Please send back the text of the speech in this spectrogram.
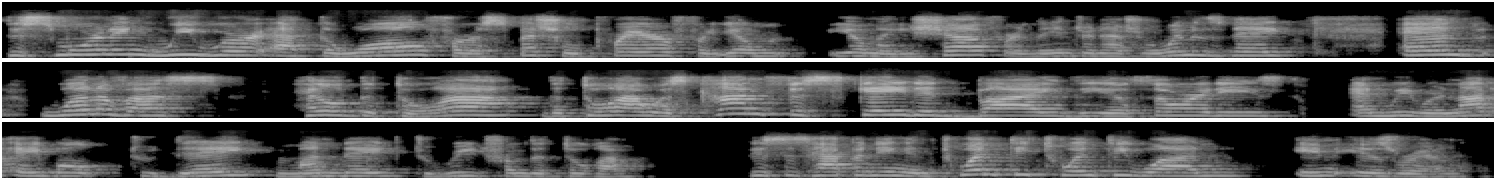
This morning we were at the wall for a special prayer for Yom, Yom HaIsha, for the International Women's Day. And one of us held the Torah. The Torah was confiscated by the authorities, and we were not able today, Monday, to read from the Torah. This is happening in 2021 in Israel.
